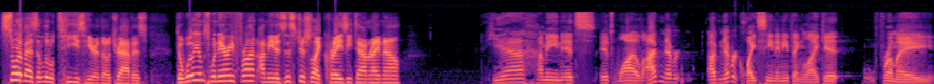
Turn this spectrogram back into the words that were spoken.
sort of as a little tease here, though, Travis, the Williams Nwaneri front. I mean, is this just like crazy town right now? Yeah, I mean it's it's wild. I've never I've never quite seen anything like it from a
